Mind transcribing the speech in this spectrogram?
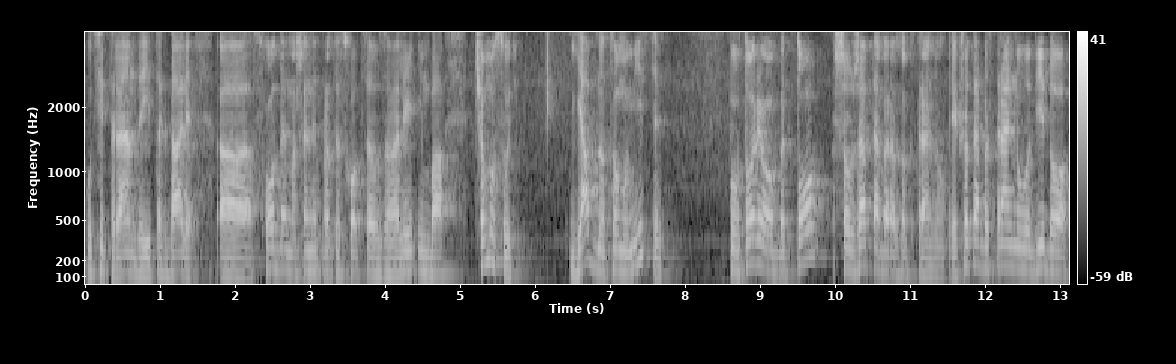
оці тренди і так далі. Е, сходи, машини проти сход це взагалі імба. В чому суть? Я б на тому місці повторював би то, що вже в тебе разок стрельнуло. Якщо в тебе стрельнуло відео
